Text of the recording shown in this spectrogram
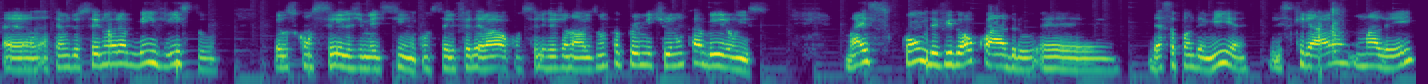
é, até onde eu sei, não era bem visto pelos conselhos de medicina, conselho federal, conselho regional, eles nunca permitiram, nunca abriram isso. Mas, com devido ao quadro é, dessa pandemia, eles criaram uma lei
